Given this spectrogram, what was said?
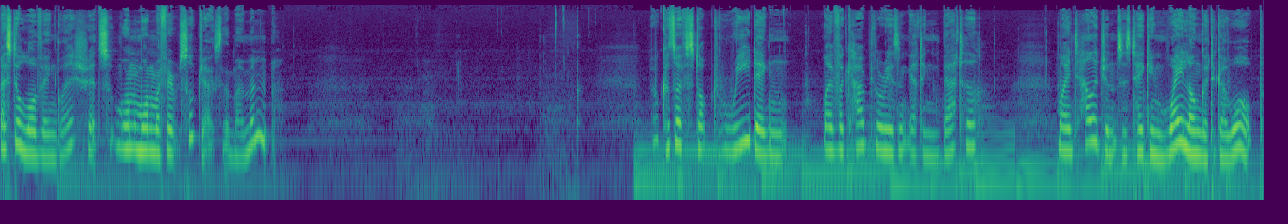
I still love English. It's one one of my favourite subjects at the moment. because I've stopped reading, my vocabulary isn't getting better. My intelligence is taking way longer to go up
